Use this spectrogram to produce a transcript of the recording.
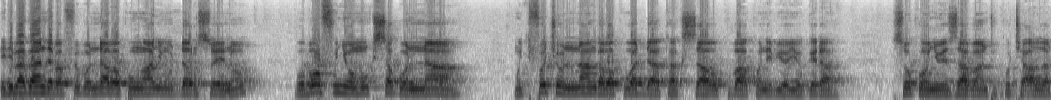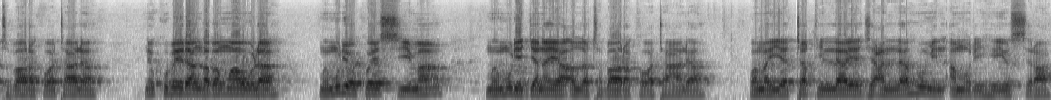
eri baganda baffe bonna abakuŋŋaanyi mu daruso eno bw'oba ofunye omukisa gwonna mu kifo kyonna nga bakuwadde akakisa okubaako ne byoyogera sooka onyweza abantu kutya allah tabaraka wataala ne kubeera nga bamwawula mwe muli okwesiima mwe muli ejjana ya allah tabaraka wataala waman yattaqi llah yajal lahu min amurihi yusra.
